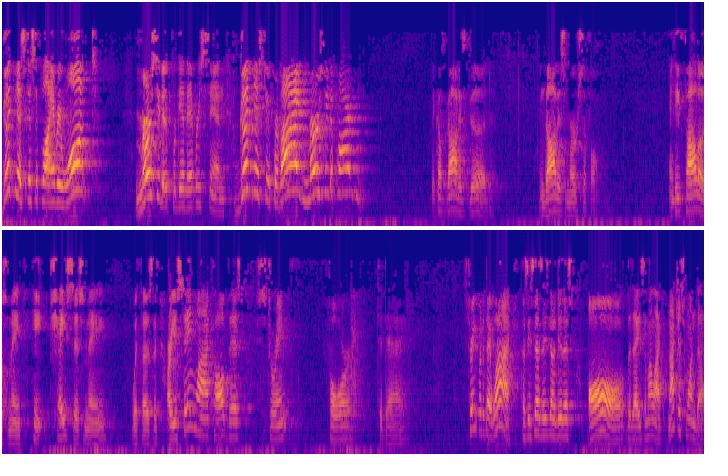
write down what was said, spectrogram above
Goodness to supply every want, mercy to forgive every sin, goodness to provide, mercy to pardon. Because God is good and God is merciful. And He follows me, He chases me with those things. Are you seeing why I called this strength for today? Strength for today. Why? Because He says He's going to do this all the days of my life, not just one day.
